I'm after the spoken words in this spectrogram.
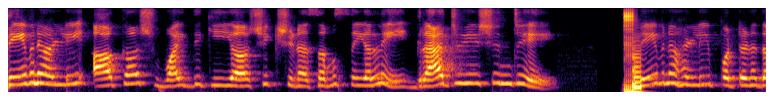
ದೇವನಹಳ್ಳಿ ಆಕಾಶ್ ವೈದ್ಯಕೀಯ ಶಿಕ್ಷಣ ಸಂಸ್ಥೆಯಲ್ಲಿ ಗ್ರಾಜ್ಯುಯೇಷನ್ ಡೇ ದೇವನಹಳ್ಳಿ ಪಟ್ಟಣದ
